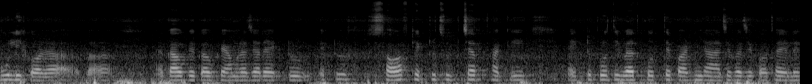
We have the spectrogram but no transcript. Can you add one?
বুলি করা বা কাউকে কাউকে আমরা যারা একটু একটু সফট একটু চুপচাপ থাকি, একটু প্রতিবাদ করতে পারি না আজে বাজে কথা এলে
